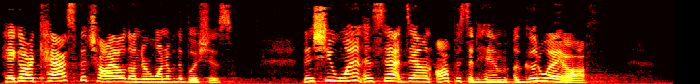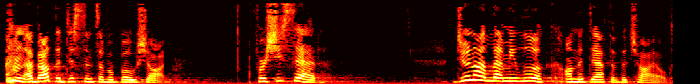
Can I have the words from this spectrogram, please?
Hagar cast the child under one of the bushes. Then she went and sat down opposite him, a good way off, about the distance of a bow shot. For she said, Do not let me look on the death of the child.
